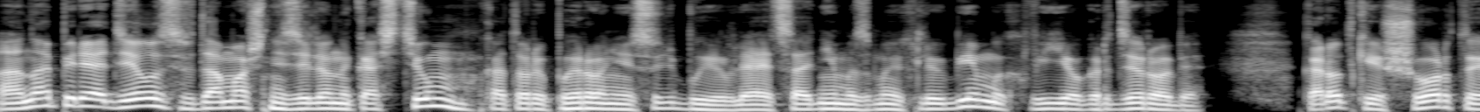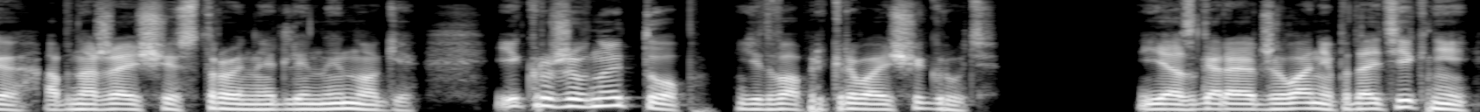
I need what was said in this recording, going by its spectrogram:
Она переоделась в домашний зеленый костюм, который, по иронии судьбы, является одним из моих любимых в ее гардеробе. Короткие шорты, обнажающие стройные длинные ноги, и кружевной топ, едва прикрывающий грудь. Я сгораю от желания подойти к ней,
